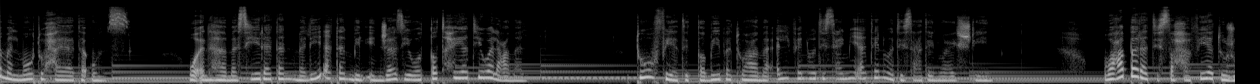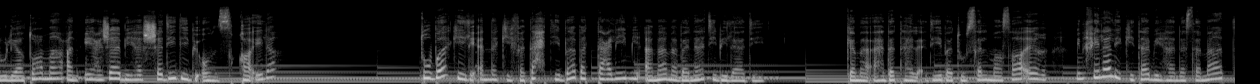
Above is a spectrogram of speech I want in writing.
ختم الموت حياة أنس وأنهى مسيرة مليئة بالإنجاز والتضحية والعمل. توفيت الطبيبة عام 1929 وعبرت الصحفية جوليا طعمة عن إعجابها الشديد بأنس قائلة: طوباك لأنك فتحت باب التعليم أمام بنات بلادي. كما أهدتها الأديبة سلمى صائغ من خلال كتابها نسمات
